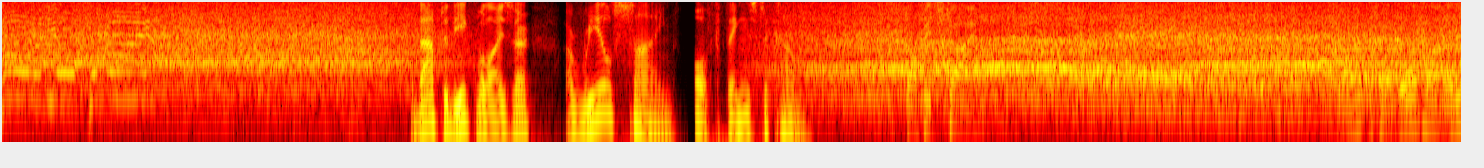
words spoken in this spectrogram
Cole and Yorke combined! And after the equaliser, a real sign of things to come. Stoppage time. Well, it was on board, Martin. I didn't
